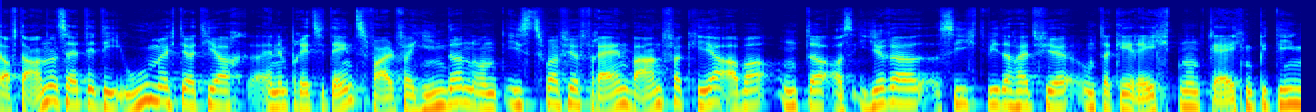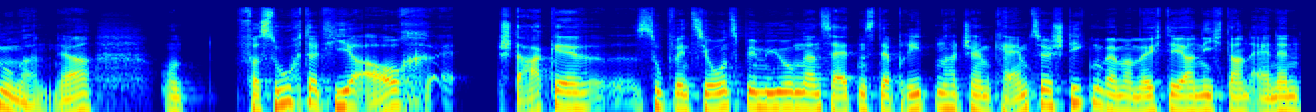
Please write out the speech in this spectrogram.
auf der anderen Seite, die EU möchte halt hier auch einen Präzedenzfall verhindern und ist zwar für freien Warenverkehr, aber unter, aus ihrer Sicht wieder halt für unter gerechten und gleichen Bedingungen, ja. Und versucht halt hier auch starke Subventionsbemühungen seitens der Briten hat schon im Keim zu ersticken, weil man möchte ja nicht dann einen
